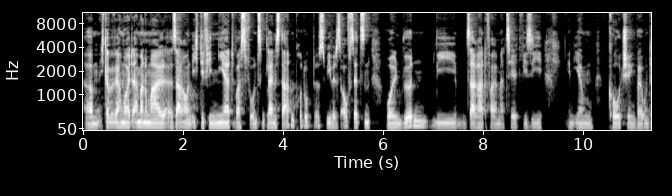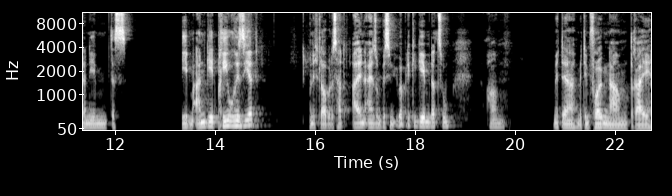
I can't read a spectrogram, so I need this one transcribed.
Ähm, ich glaube, wir haben heute einmal nochmal, äh, Sarah und ich, definiert, was für uns ein kleines Datenprodukt ist, wie wir das aufsetzen wollen würden. Wie Sarah hatte vor allem erzählt, wie sie in ihrem Coaching bei Unternehmen das eben angeht, priorisiert. Und ich glaube, das hat allen einen so ein bisschen Überblick gegeben dazu. Ähm, mit der, mit dem Folgennamen drei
